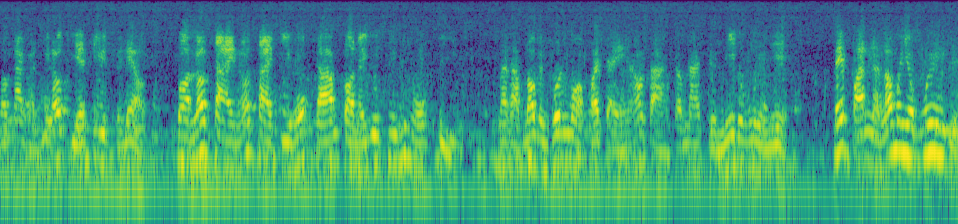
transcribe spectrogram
กันนั้นกับที่เราเสียชีวิตไปแล้ว ตอนเราตายเราตายปีหกสามตอนอายุที่หกปีนะครับ เราเป็นคนมอบพระใจให้เขาต่างกำนาจนนี้ทุกมือนี่ในฝันน่ะเรามายกมือสิ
